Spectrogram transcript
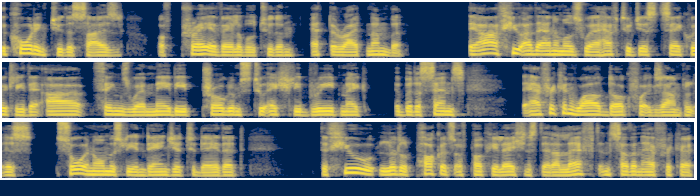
according to the size of prey available to them, at the right number. There are a few other animals where I have to just say quickly there are things where maybe programs to actually breed make a bit of sense. The African wild dog, for example, is so enormously endangered today that the few little pockets of populations that are left in southern Africa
